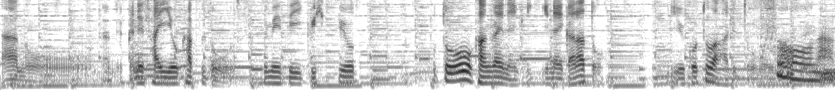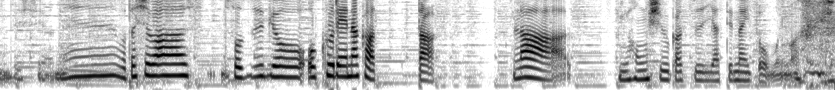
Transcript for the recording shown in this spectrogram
あのーなんですかね採用活動を進めていく必要ことを考えないといけないかなということはあると思います。そうなんですよね。私はす卒業遅れなかったら日本就活やってないと思います。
